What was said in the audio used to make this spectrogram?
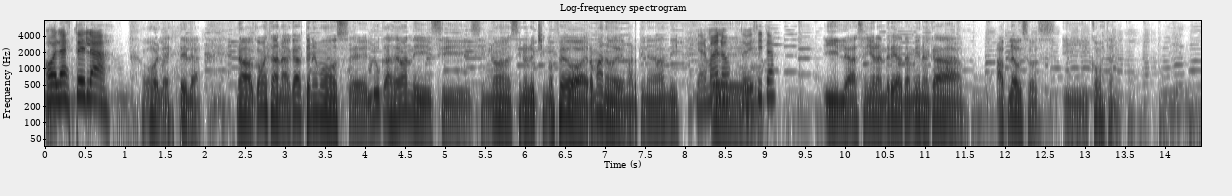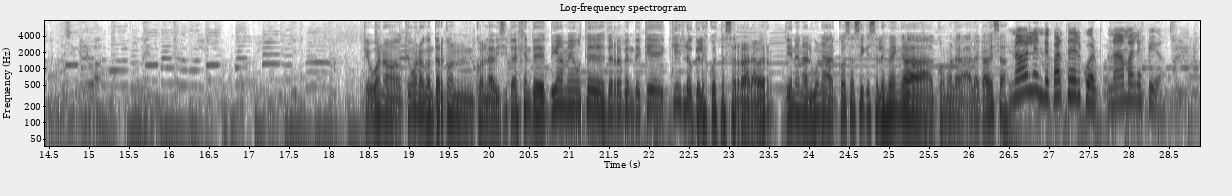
Hola, Estela. Hola, Estela. No, ¿cómo están? Acá tenemos eh, Lucas de Bandi, si, si, no, si no le chingo feo, hermano de Martina de Bandi. Mi hermano, Eh, de visita. Y la señora Andrea también acá. Aplausos. ¿Y cómo están? Bien, dicen que le va. ¿Todo bien? Qué bueno, qué bueno contar con, con la visita de gente. Díganme ustedes de repente, ¿qué, ¿qué es lo que les cuesta cerrar? A ver, ¿tienen alguna cosa así que se les venga como a la, a la cabeza? No hablen de partes del cuerpo, nada más les pido. A cuesta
